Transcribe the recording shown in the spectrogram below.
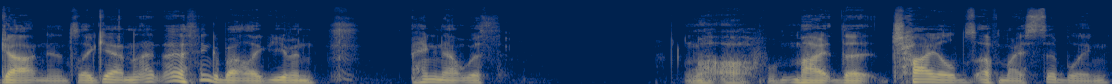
gotten. And it's like, yeah, and I, I think about like even hanging out with well, oh, my the childs of my sibling.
